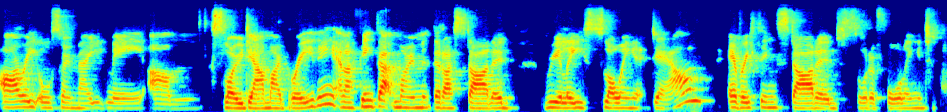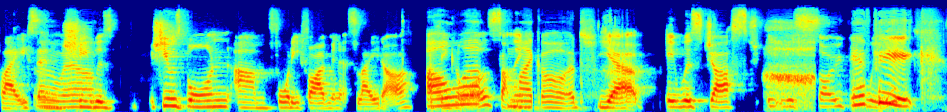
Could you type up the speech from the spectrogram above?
Ari also made me um, slow down my breathing. And I think that moment that I started really slowing it down, everything started sort of falling into place. And Oh, she was, she was born um, 45 minutes later. I think it was Oh something. my god. yeah, it was just, it was so quick Epic.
